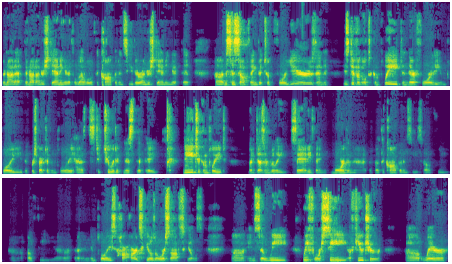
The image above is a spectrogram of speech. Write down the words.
They're not they're not understanding it at the level of the competency. They're understanding it that uh, this is something that took four years and is difficult to complete, and therefore the employee, the prospective employee, has the stick to itiveness that they need to complete, but it doesn't really say anything more than that about the competencies of the uh, of the uh, employees, hard skills or soft skills. Uh, and so we we foresee a future where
